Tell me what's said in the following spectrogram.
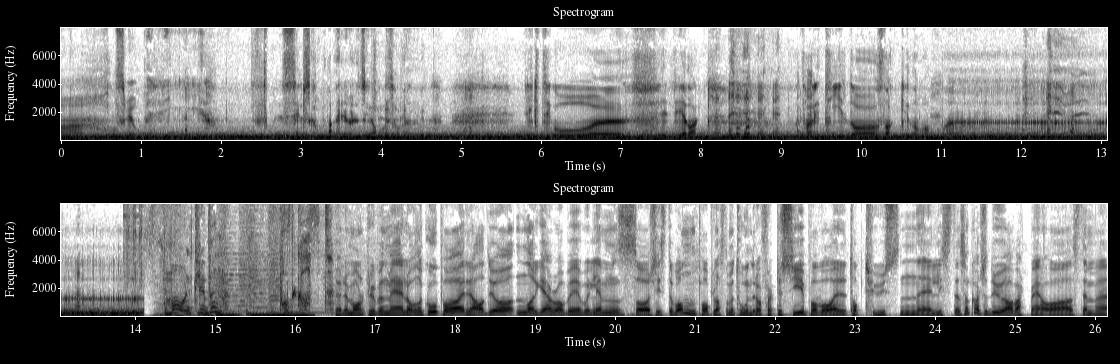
alle som jobber i selskapet der. Jeg ønsker alle sammen riktig god uh, fredag. Det tar litt tid å snakke når man Morgenklubben. Podkast. Hører Morgenklubben med Lovende Co. på Radio Norge. Robbie Williams og She's the One på plass nummer 247 på vår Topp 1000-liste, som kanskje du har vært med å stemme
